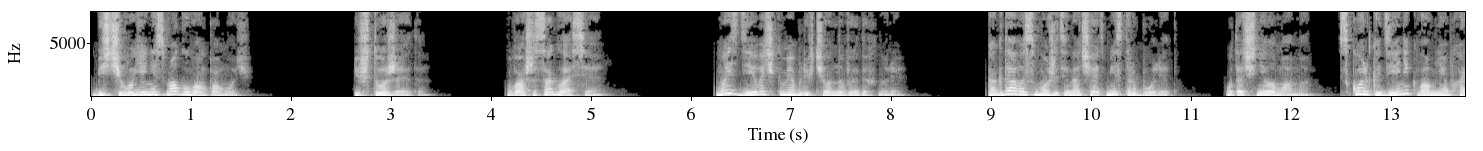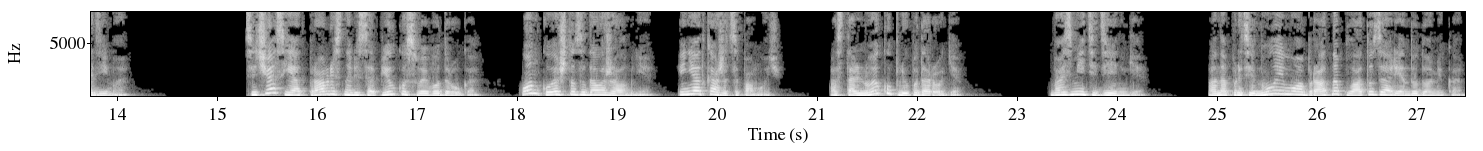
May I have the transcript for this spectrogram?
без чего я не смогу вам помочь. И что же это? Ваше согласие. Мы с девочками облегченно выдохнули. «Когда вы сможете начать, мистер Буллет?» – уточнила мама. «Сколько денег вам необходимо?» «Сейчас я отправлюсь на лесопилку своего друга. Он кое-что задолжал мне и не откажется помочь. Остальное куплю по дороге». «Возьмите деньги». Она протянула ему обратно плату за аренду домика.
